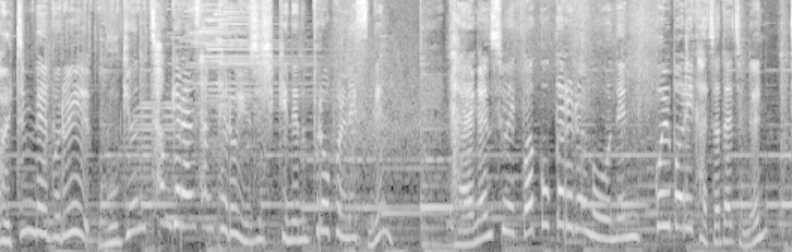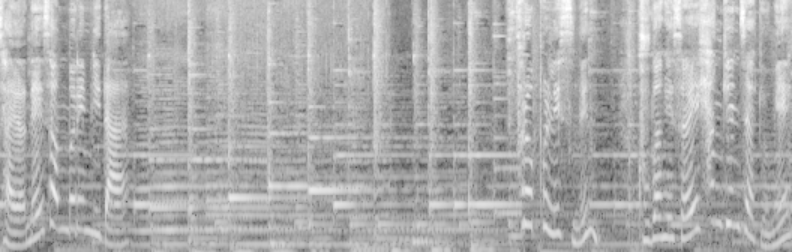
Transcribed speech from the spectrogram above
벌집 내부를 무균 청결한 상태로 유지시키는 프로폴리스는 다양한 수액과 꽃가루를 모으는 꿀벌이 가져다주는 자연의 선물입니다. 프로폴리스는 구강에서의 향균 작용에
